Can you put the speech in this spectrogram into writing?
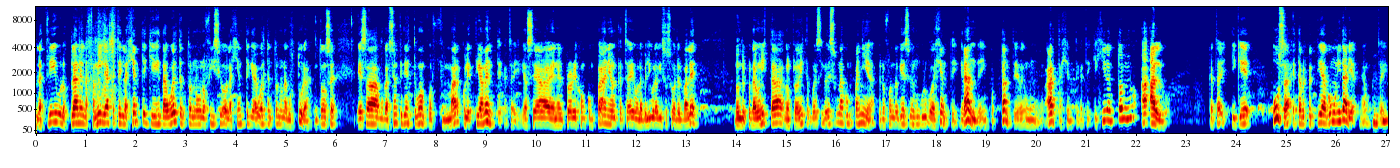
Las tribus, los clanes, las familias, ¿cachai? la gente que da vuelta en torno a un oficio, la gente que da vuelta en torno a una cultura. Entonces, esa vocación que tiene este weón por filmar colectivamente, ¿cachai? ya sea en el Prairie Home Companion, ¿cachai? o la película que hizo sobre el ballet, donde el protagonista, los protagonistas, por decirlo, es una compañía, pero en el fondo que es, es un grupo de gente grande, importante, harta gente, ¿cachai? que gira en torno a algo, ¿cachai? y que usa esta perspectiva comunitaria ¿cachai?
